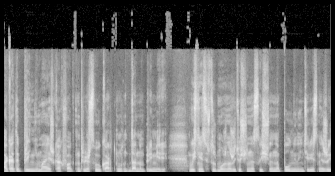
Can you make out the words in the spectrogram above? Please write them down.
А когда ты принимаешь как факт, например, свою карту, ну, в данном примере, выясняется, что можно жить очень насыщенной, наполненной, интересной жизнью.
